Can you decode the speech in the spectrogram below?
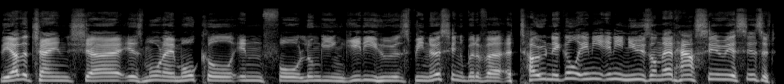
The other change uh, is Morne Morkel in for Lungi Ngidi, who has been nursing a bit of a, a toe niggle. Any any news on that? How serious is it?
